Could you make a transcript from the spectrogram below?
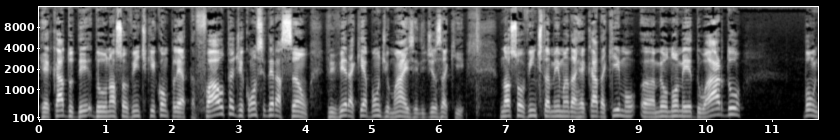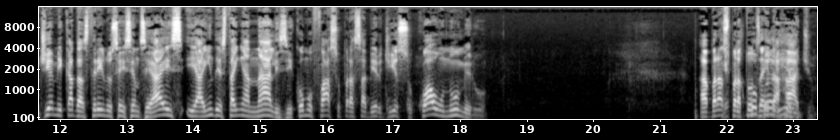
Recado de, do nosso ouvinte que completa. Falta de consideração. Viver aqui é bom demais, ele diz aqui. Nosso ouvinte também manda recado aqui. Uh, meu nome é Eduardo. Bom dia, me cadastrei nos 600 reais e ainda está em análise. Como faço para saber disso? Qual o número? Abraço é para tá todos aí da ali, rádio.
